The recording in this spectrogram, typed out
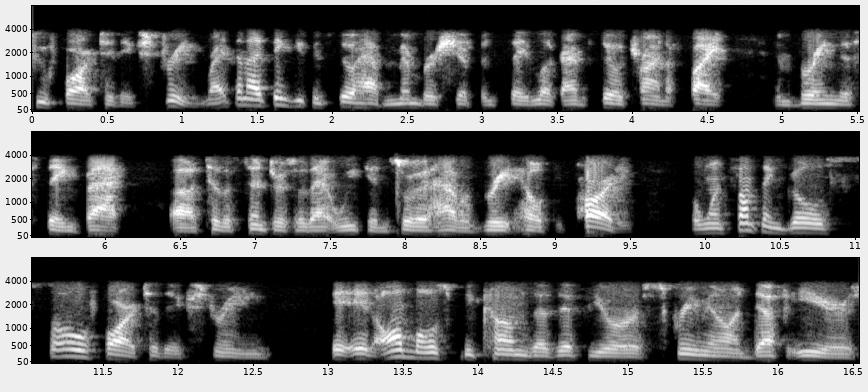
too far to the extreme, right? Then I think you can still have membership and say, look, I'm still trying to fight and bring this thing back uh, to the center so that we can sort of have a great healthy party. But when something goes so far to the extreme, it, it almost becomes as if you're screaming on deaf ears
